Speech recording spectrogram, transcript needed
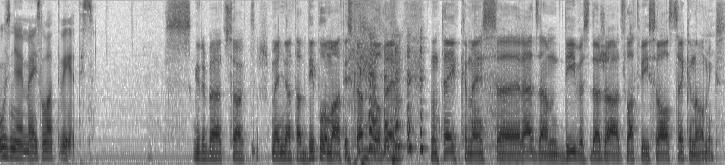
uzņēmējs latvietis? Es gribētu sākt ar mēģināt tādu diplomātisku atbildēm un teikt, ka mēs redzam divas dažādas Latvijas valsts ekonomikas.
